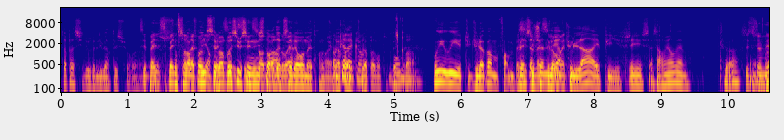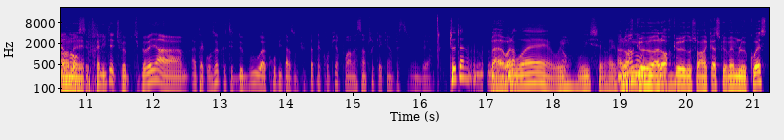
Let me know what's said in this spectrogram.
t'as pas 6 degrés de liberté sur. euh, C'est pas- sur smartphone, C'est pas possible, c'est une histoire d'accéléromètre. hein. Ouais. Tu l'as Ok, pas, tu d'accord. l'as pas dans ton Bon, téléphone. bah. Oui, oui, tu, tu l'as pas. mais Enfin, PlayStation VR, tu l'as, et puis ça, ça revient au même. Tu vois C'est c'est- c'est Non, non, mais- c'est très limité. Tu peux, tu peux pas dire à, à ta console que t'es debout, accroupi par exemple. Tu peux pas t'accroupir pour ramasser un truc avec un PlayStation VR. Totalement. Bah, voilà. Ouais, oui, Non. oui, c'est vrai. Alors Oui, que, alors que sur un casque, même le Quest,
